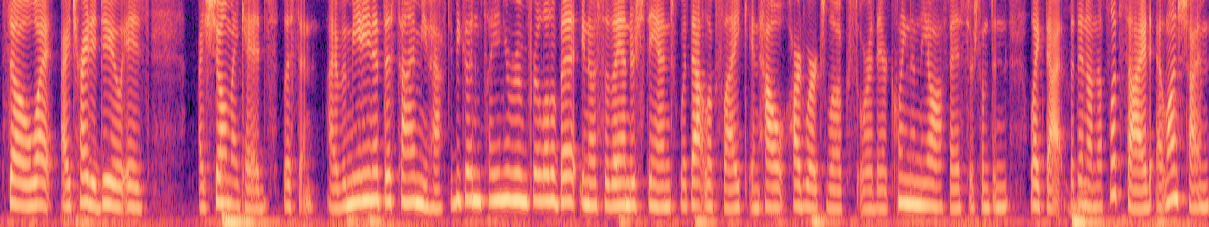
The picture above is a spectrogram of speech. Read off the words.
So what i try to do is I show my kids, listen, I have a meeting at this time. You have to be good and play in your room for a little bit, you know, so they understand what that looks like and how hard work looks, or they're cleaning the office or something like that. But then on the flip side, at lunchtime,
